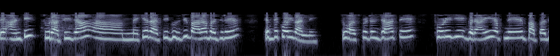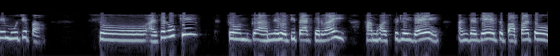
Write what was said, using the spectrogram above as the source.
आंटी तू राती जा आ, मैं क्या राती गुरुजी बारह बज रहे हैं कहते कोई गल नहीं। तू हॉस्पिटल जाते, थोड़ी जी गराई अपने पापा दे मुँह पा। सो आई सेड ओके तो हमने रोटी पैक करवाई, हम हॉस्पिटल गए, अंदर गए तो पापा तो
